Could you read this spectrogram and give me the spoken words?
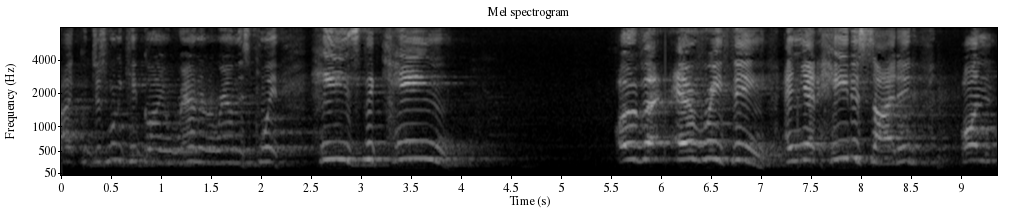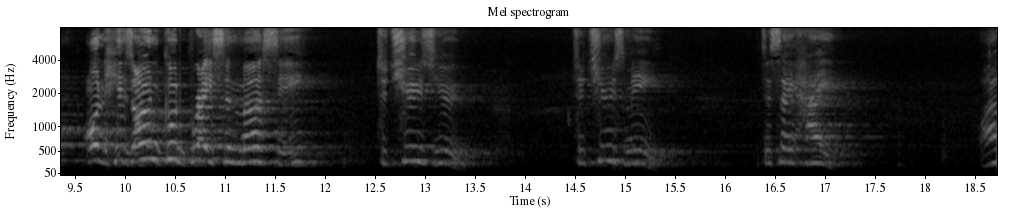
I just want to keep going around and around this point. He's the king over everything. And yet he decided on, on his own good grace and mercy to choose you, to choose me, to say, hey, I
